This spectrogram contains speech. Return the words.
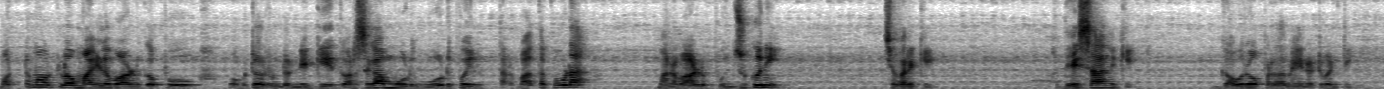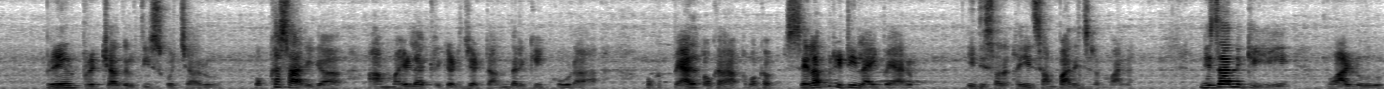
మొట్టమొదటిలో మహిళ వరల్డ్ కప్ ఒకటో రెండు నెగ్గి వరుసగా మూడు ఓడిపోయిన తర్వాత కూడా మన వాళ్ళు పుంజుకుని చివరికి దేశానికి గౌరవప్రదమైనటువంటి ప్రేర్ ప్రఖ్యాతులు తీసుకొచ్చారు. ఒక్కసారిగా ఆ మహిళా క్రికెట్ జట్టు అందరికీ కూడా ఒక పే ఒక ఒక సెలబ్రిటీలు అయిపోయారు ఇది స- ఇది సంపాదించడం వల్ల. నిజానికి వాళ్ళు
